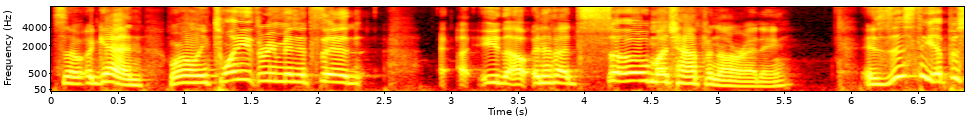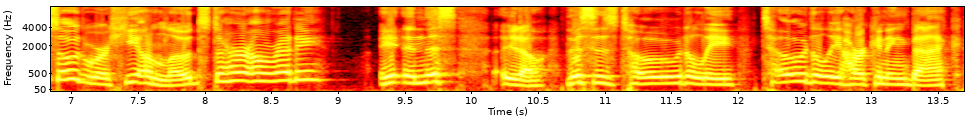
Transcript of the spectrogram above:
So again, we're only 23 minutes in, uh, you know, and have had so much happen already. Is this the episode where he unloads to her already? In this, you know, this is totally, totally harkening back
